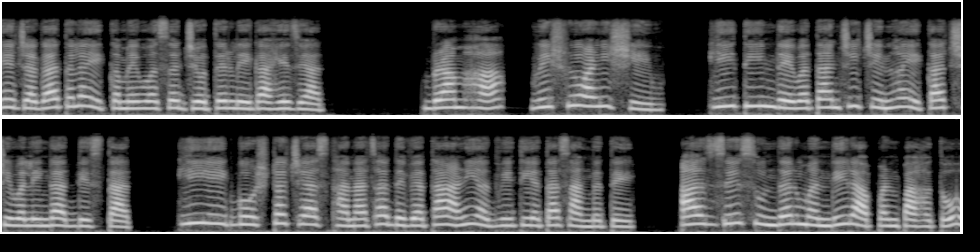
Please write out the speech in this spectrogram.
हे जगातलं एकमेव असं ज्योतिर्लिंग आहे ज्यात ब्रह्मा विष्णू आणि शिव ही तीन देवतांची चिन्ह एकाच शिवलिंगात दिसतात. ही एक गोष्टच्या स्थानाचा दिव्यता आणि अद्वितीयता सांगते. आज जे सुंदर मंदिर आपण पाहतो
